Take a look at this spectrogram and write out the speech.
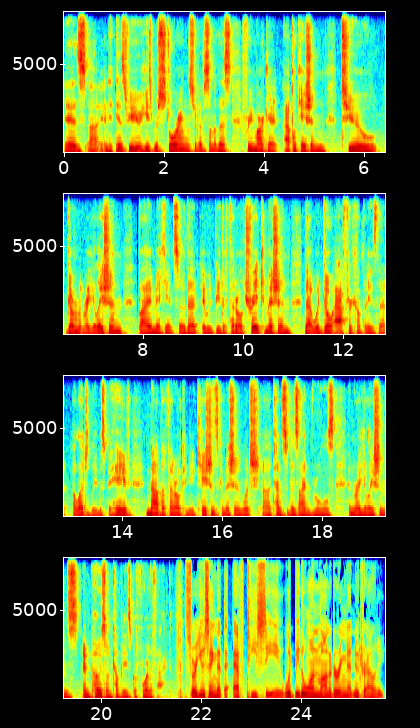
is, uh, in his view, he's restoring sort of some of this free market application to government regulation by making it so that it would be the Federal Trade Commission that would go after companies that allegedly misbehave, not the Federal Communications Commission, which uh, tends to design rules and regulations imposed on companies before the fact. So, are you saying that the FTC would be the one monitoring net neutrality?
